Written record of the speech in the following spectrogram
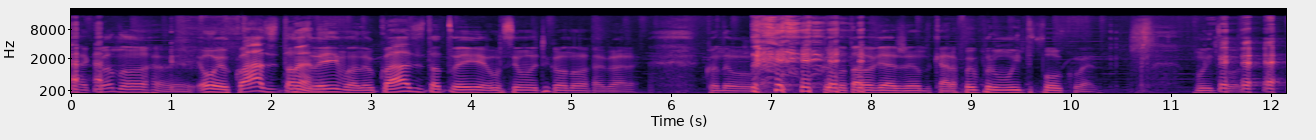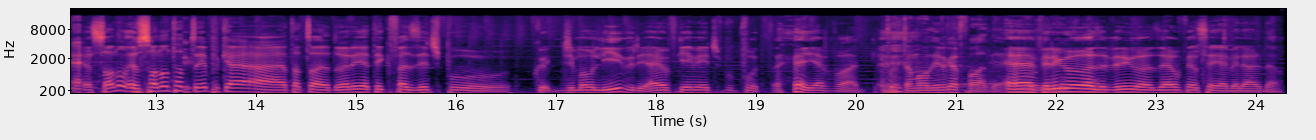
É Konoha, velho. Ô, eu quase tatuei, mano. Eu quase tatuei o símbolo de Konoha agora. Quando eu, quando eu tava viajando, cara. Foi por muito pouco, velho. Muito pouco. Eu só não, eu só não tatuei porque a, a tatuadora ia ter que fazer, tipo, de mão livre. Aí eu fiquei meio tipo, puta, aí é foda. Puta, mão livre é foda. É livre perigoso, é perigoso. Aí eu pensei, é melhor não.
